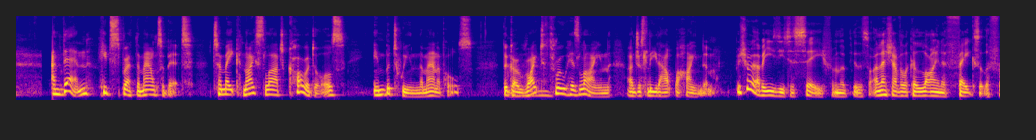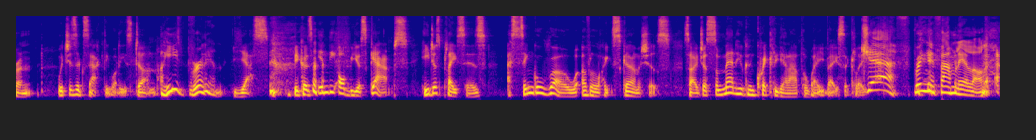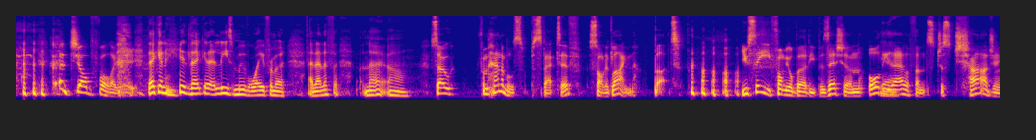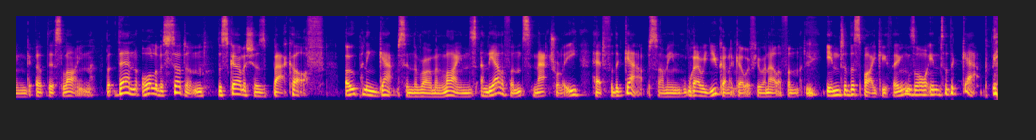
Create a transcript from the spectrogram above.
And then he'd spread them out a bit to make nice large corridors in between the maniples that go right through his line and just lead out behind him, But surely that'd be easy to see from the other side. Unless you have like a line of fakes at the front. which is exactly what he's done. Oh, he's brilliant. Yes, because in the obvious gaps, he just places a single row of light skirmishers. So just some men who can quickly get out the way, basically. Jeff, bring your family along. Good job for you. they can they can at least move away from a an elephant. No, oh. So From Hannibal's perspective, solid line. But you see from your birdie position all these Yeah. elephants just charging at this line. But then all of a sudden, the skirmishers back off, opening gaps in the Roman lines, and the elephants naturally head for the gaps. I mean, where are you going to go if you're an elephant? Mm. Into the spiky things or into the gap?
